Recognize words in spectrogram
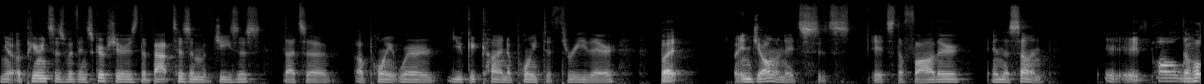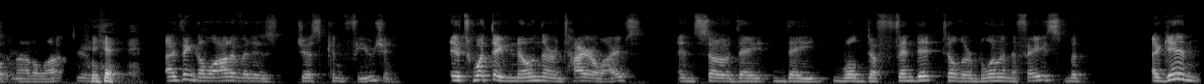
you know appearances within Scripture is the baptism of Jesus. That's a a point where you could kind of point to three there, but in John, it's it's it's the Father, and the Son. It, it, Paul leaves whole, out a lot too. Yeah. I think a lot of it is just confusion. It's what they've known their entire lives, and so they they will defend it till they're blue in the face. But again,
